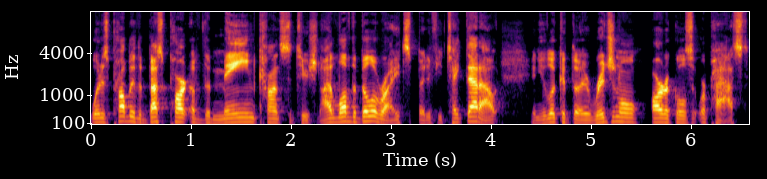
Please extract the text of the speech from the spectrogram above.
what is probably the best part of the main Constitution. I love the Bill of Rights, but if you take that out and you look at the original articles that were passed,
